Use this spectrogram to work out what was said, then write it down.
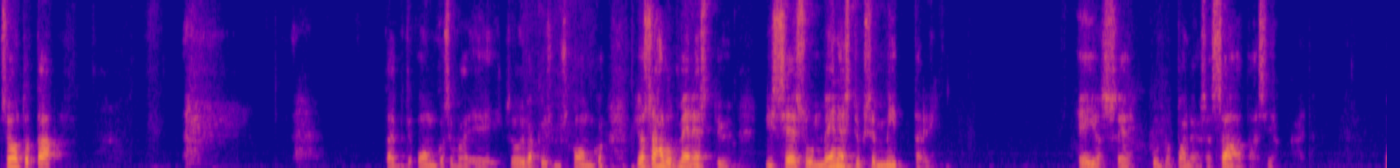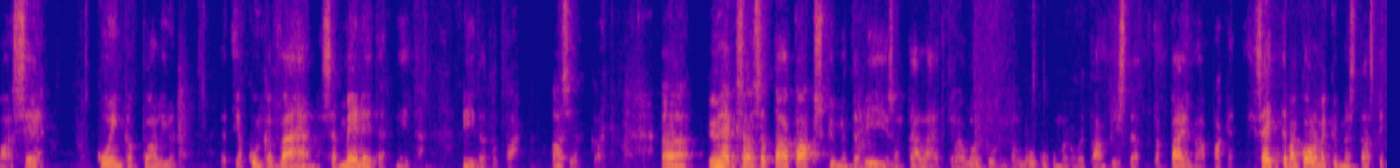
se on tota, tai onko se vai ei, se on hyvä kysymys, onko. Jos sä haluat menestyä, niin se sun menestyksen mittari ei ole se, kuinka paljon sä saat asiakkaita, vaan se, kuinka paljon ja kuinka vähän sä menetät niitä, niitä tota, asiakkaita. Ää, 925 on tällä hetkellä lopullinen luku, kun me ruvetaan pistää tätä päivää pakettiin. 7.30 asti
